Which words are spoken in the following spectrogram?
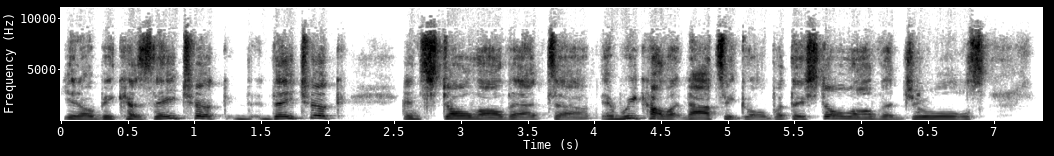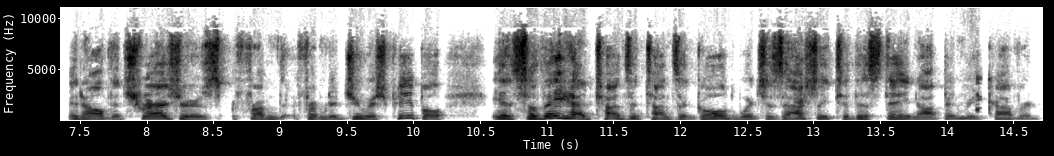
you know, because they took they took and stole all that uh, and we call it Nazi gold, but they stole all the jewels and all the treasures from the, from the Jewish people, and so they had tons and tons of gold, which has actually to this day not been recovered.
